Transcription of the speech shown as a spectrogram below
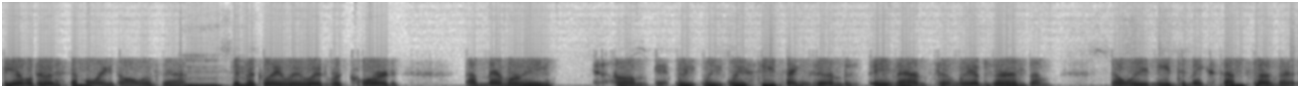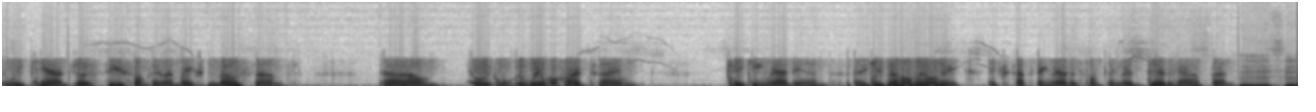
be able to assimilate all of that. Mm-hmm. Typically, we would record a memory. Um, we, we, we see things and events and we observe them, and we need to make sense of it. We can't just see something that makes no sense. Um, we, we have a hard time taking that in, you know, really accepting that as something that did happen. Mm-hmm.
